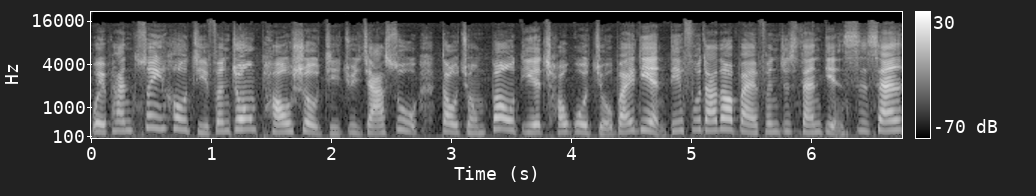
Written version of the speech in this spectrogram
尾盘最后几分钟抛售急剧加速，道琼暴跌超过九百点，跌幅达到百分之三点四三，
